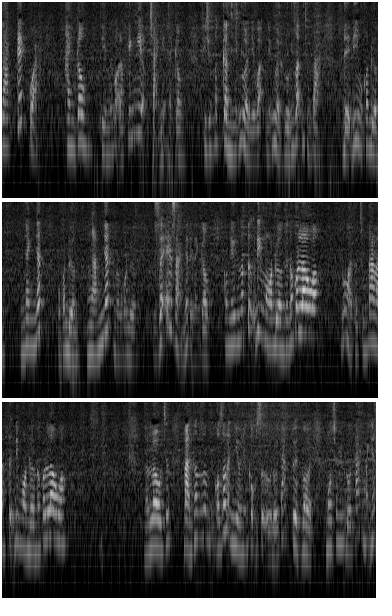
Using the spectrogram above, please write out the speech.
ra kết quả thành công thì mới gọi là kinh nghiệm trải nghiệm thành công. Thì chúng ta cần những người như vậy những người hướng dẫn chúng ta để đi một con đường nhanh nhất một con đường ngắn nhất và một con đường dễ dàng nhất để thành công. Còn nếu chúng ta tự đi mò đường thì nó có lâu không? Đúng hỏi thật chúng ta là tự đi mò đường nó có lâu không? Nó lâu chứ. Bản thân dung có rất là nhiều những cộng sự đối tác tuyệt vời. Một trong những đối tác mạnh nhất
